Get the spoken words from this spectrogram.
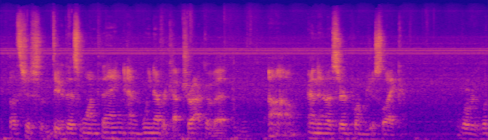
let's just do this one thing, and we never kept track of it. Um, and then at a certain point, we just like, what, are- what,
